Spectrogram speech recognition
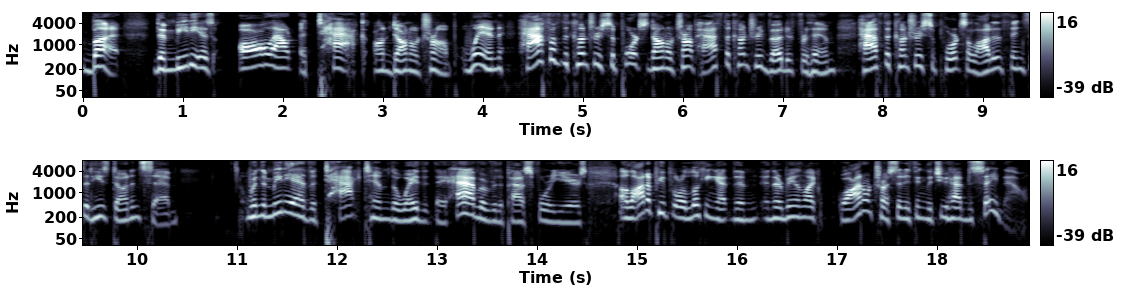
But the media's all out attack on Donald Trump when half of the country supports Donald Trump, half the country voted for him, half the country supports a lot of the things that he's done and said when the media have attacked him the way that they have over the past four years, a lot of people are looking at them and they're being like, "Well, I don't trust anything that you have to say now."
